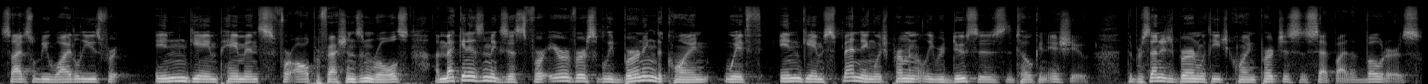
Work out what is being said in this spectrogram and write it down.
Sidus will be widely used for in game payments for all professions and roles, a mechanism exists for irreversibly burning the coin with in game spending, which permanently reduces the token issue. The percentage burn with each coin purchase is set by the voters.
